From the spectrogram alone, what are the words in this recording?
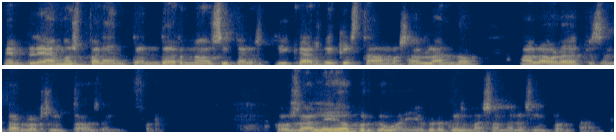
empleamos para entendernos y para explicar de qué estábamos hablando a la hora de presentar los resultados del informe. Os la leo porque bueno, yo creo que es más o menos importante.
